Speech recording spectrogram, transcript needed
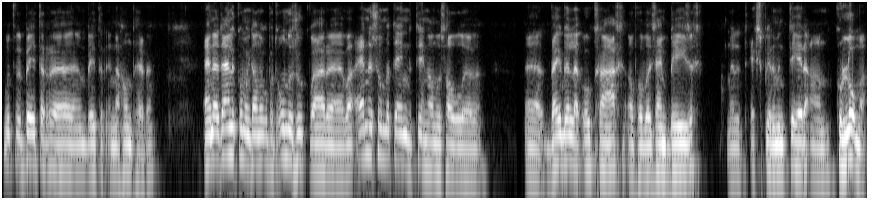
moeten we beter, beter in de hand hebben. En uiteindelijk kom ik dan ook op het onderzoek waar, waar Ernest zo meteen het een en ander zal. wij willen ook graag, of we zijn bezig met het experimenteren aan kolommen.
